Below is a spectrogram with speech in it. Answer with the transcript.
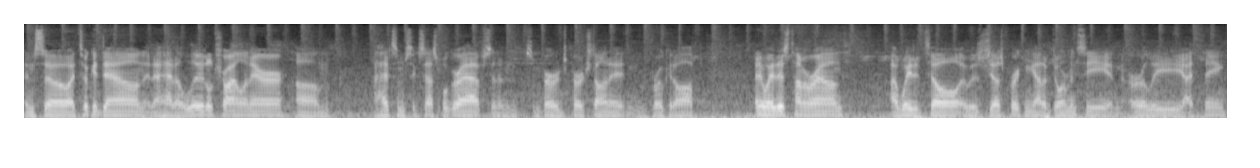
And so I took it down and I had a little trial and error. Um, I had some successful grafts and some birds perched on it and broke it off. Anyway, this time around, I waited till it was just breaking out of dormancy in early, I think,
